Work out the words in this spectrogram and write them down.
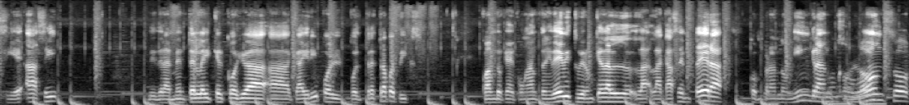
si es así, literalmente el Lakers cogió a, a Kyrie por, por tres trapos de picks. Cuando que con Anthony Davis tuvieron que dar la, la casa entera comprando un Ingram, con. Lonzo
